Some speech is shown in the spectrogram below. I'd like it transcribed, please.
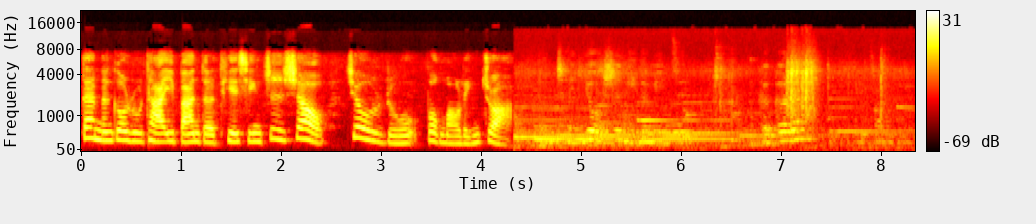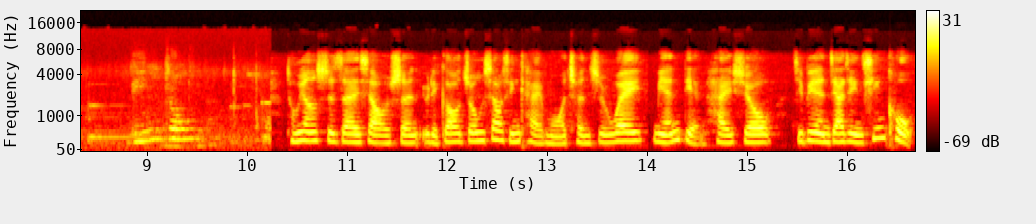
但能够如他一般的贴心至孝，就如凤毛麟爪。林成佑是你的名字，哥哥呢？林中。同样是在校生，玉里高中孝行楷模陈志威，腼腆害羞，即便家境清苦，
